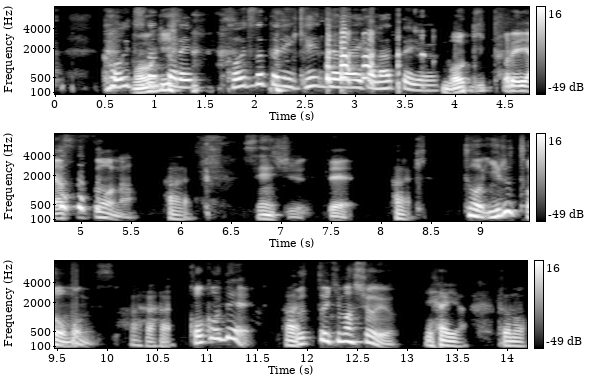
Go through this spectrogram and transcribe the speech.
こいつだったら、こいつだったらいけんじゃないかなっていう。もぎ取れやすそうなはい。選手って、はいきっといると思うんですよ。はいはいはい。ここではい打っときましょうよ。いやいや、その、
